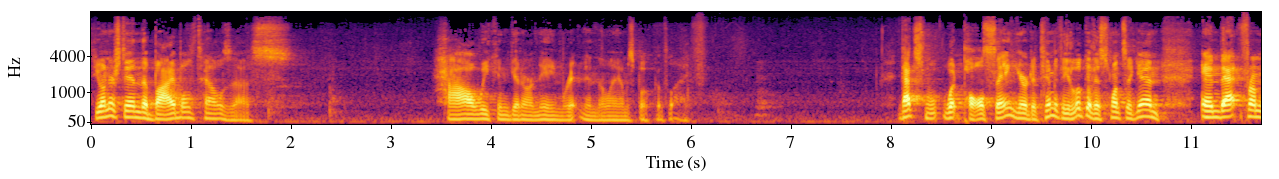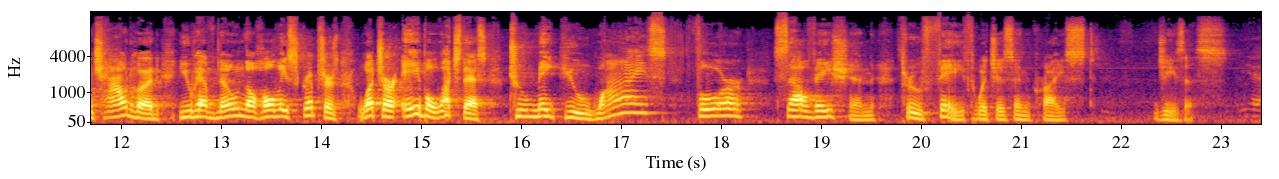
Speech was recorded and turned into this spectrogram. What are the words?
Do you understand the Bible tells us how we can get our name written in the Lamb's book of life? That's what Paul's saying here to Timothy. Look at this once again. And that from childhood you have known the Holy Scriptures, which are able, watch this, to make you wise for salvation through faith which is in Christ Jesus. Yes.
